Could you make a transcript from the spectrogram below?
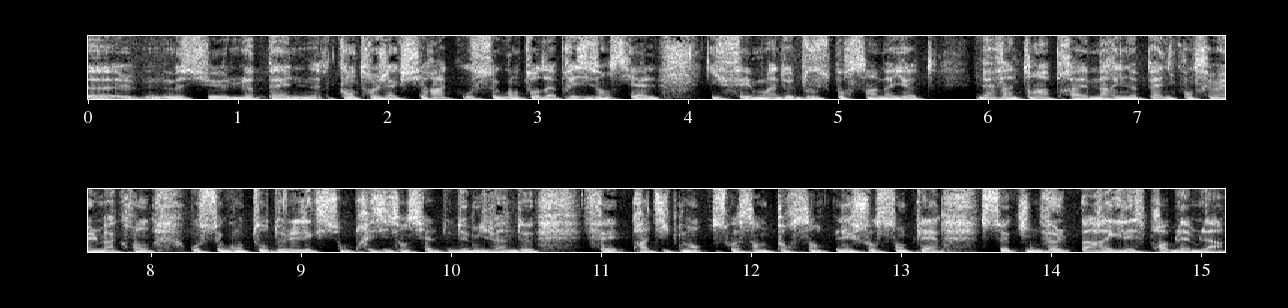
euh, Monsieur Le Pen contre Jacques Chirac au second tour de la présidentielle, il fait moins de 12% à Mayotte. Ben 20 ans après, Marine Le Pen contre Emmanuel Macron au second tour de l'élection présidentielle de 2022 fait pratiquement 60%. Les choses sont claires. Ceux qui ne veulent pas régler ce problème-là,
